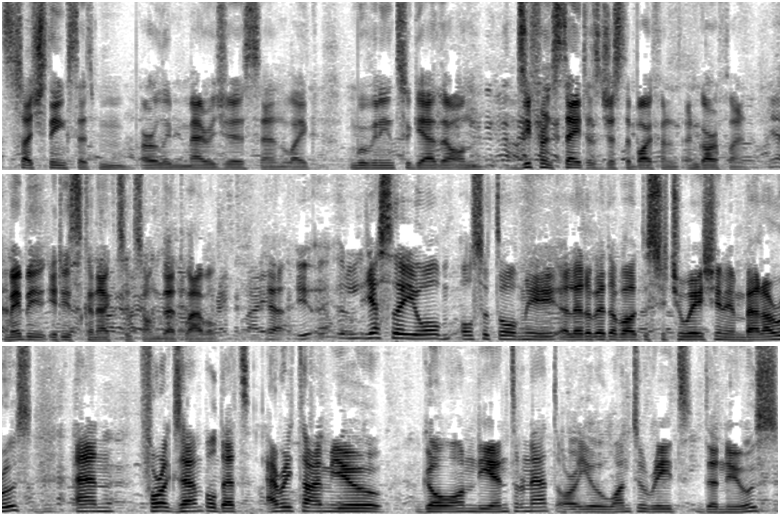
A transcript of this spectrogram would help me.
such things as early marriages and like moving in together on different status, just the boyfriend and girlfriend. Yeah. Maybe it is connected on that level. Yeah. You, uh, yesterday, you al- also told me a little bit about the situation in Belarus, and for example, that every time you go on the internet or you want to read the news,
